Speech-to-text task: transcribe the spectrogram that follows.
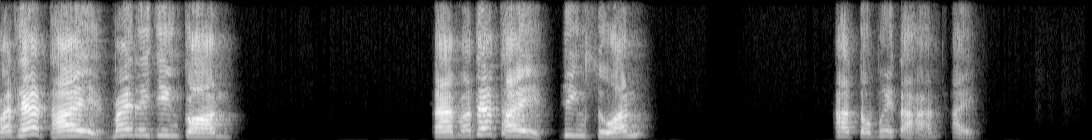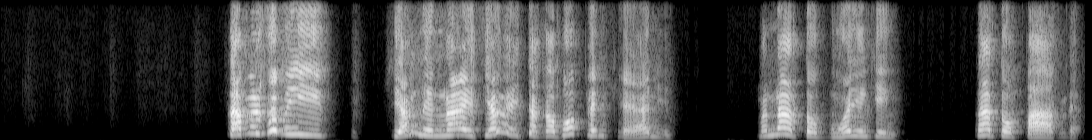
ประเทศไทยไม่ได้ยิงก่อน แต่ประเทศไทยยิงสวนอาตบให้ทหารไทย แต่มันก็มีเสียงหนึ่งนะไอ้เสียงไอ้จักรภพเพนแขนี่ มันน่าตบหัวจริงๆ น่าตบปากเนี่ย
